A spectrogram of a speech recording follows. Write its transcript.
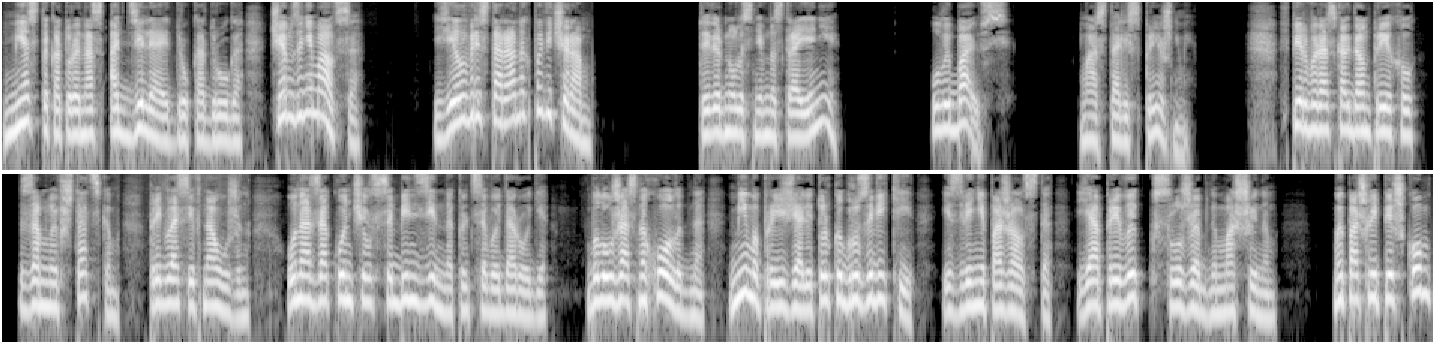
место, которое нас отделяет друг от друга. Чем занимался? Ел в ресторанах по вечерам. Ты вернулась не в настроении? Улыбаюсь. Мы остались прежними. В первый раз, когда он приехал за мной в штатском, пригласив на ужин, у нас закончился бензин на кольцевой дороге. Было ужасно холодно, мимо проезжали только грузовики. Извини, пожалуйста, я привык к служебным машинам. Мы пошли пешком,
